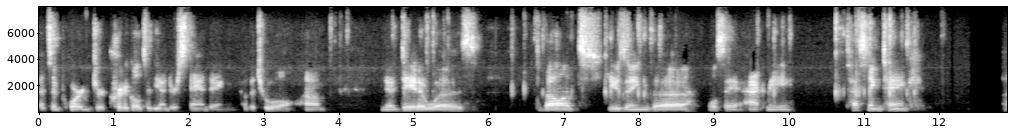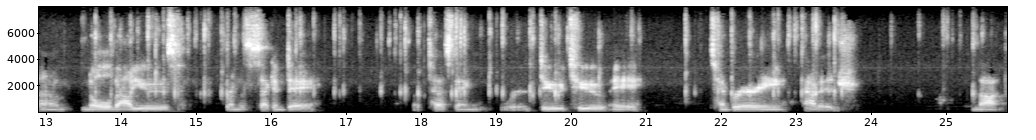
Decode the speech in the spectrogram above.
that's important or critical to the understanding of the tool. Um, you know, data was developed using the, we'll say Acme testing tank, um, null values from the second day of testing were due to a temporary outage, not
